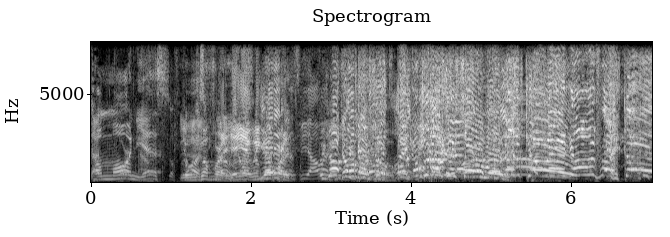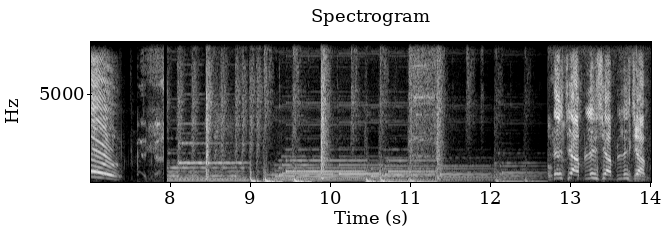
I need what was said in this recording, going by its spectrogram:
Come on, yes, of Yeah, we go for it. Yeah, yeah, we go for it. we are We on go for it, Jojo. Let's go, Go for it, Jojo. Let's go! Let's go! Let's jump, let's jump, let's jump.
